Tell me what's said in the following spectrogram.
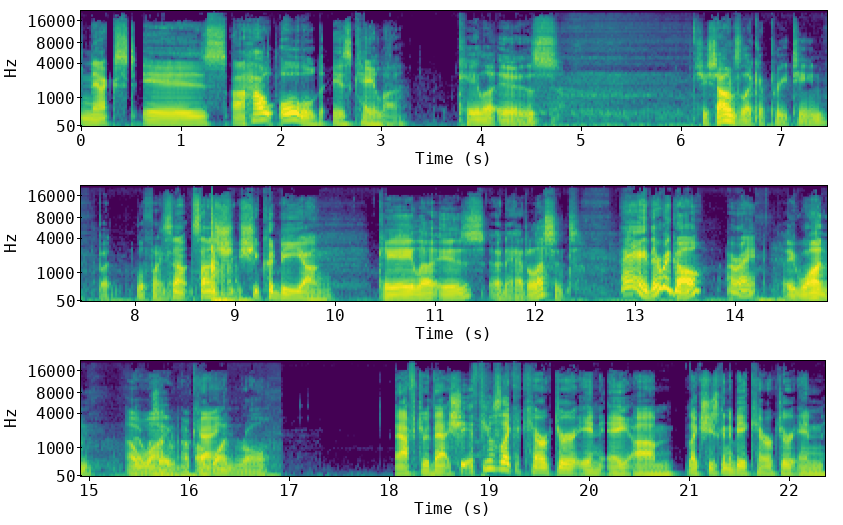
Next is uh, how old is Kayla? Kayla is. She sounds like a preteen, but we'll find out. So, sounds she, she could be young. Kayla is an adolescent. Hey, there we go. All right. A 1. A That was one, a, okay. a 1 roll. after that she it feels like a character in a um like she's going to be a character in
